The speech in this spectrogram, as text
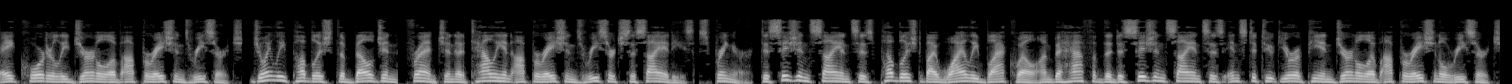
a Quarterly Journal of Operations Research, jointly published the Belgian, French and Italian Operations Research Societies Springer, Decision Sciences published by Wiley-Blackwell on behalf of the Decision Sciences Institute European Journal of Operational Research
